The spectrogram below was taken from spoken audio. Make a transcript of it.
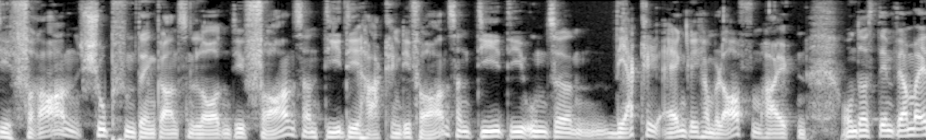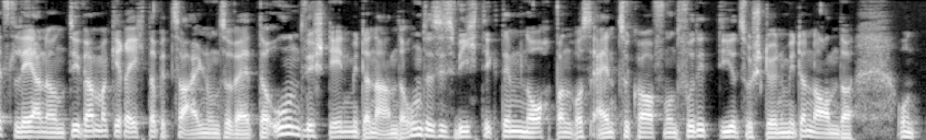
die Frauen schupfen den ganzen Laden, die Frauen sind die, die hackeln, die Frauen sind die, die unseren Werkel eigentlich am Laufen halten. Und aus dem werden wir jetzt lernen und die werden wir gerechter bezahlen und so weiter. Und wir stehen miteinander. Und es ist wichtig, dem Nachbarn was einzukaufen und vor die Tür zu stehen miteinander. Und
